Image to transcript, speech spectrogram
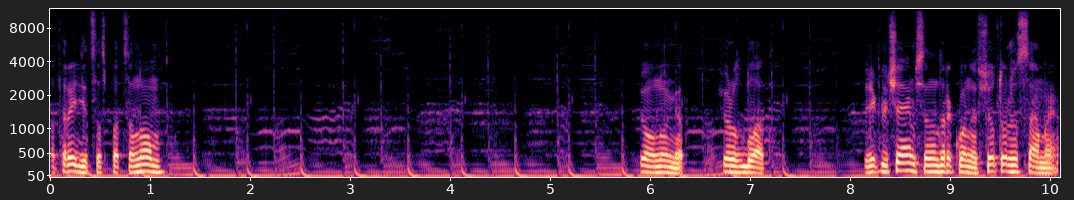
потрейдиться с пацаном. Все, он умер. First Blood. Переключаемся на дракона. Все то же самое.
